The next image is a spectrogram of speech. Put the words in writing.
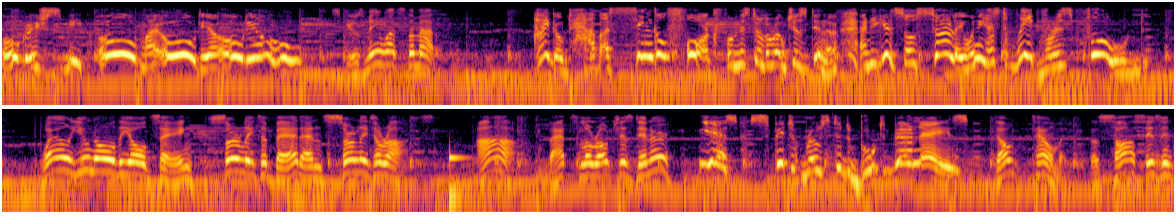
Oh, gracious me. Oh, my, oh, dear, oh, dear, oh. Excuse me, what's the matter? I don't have a single fork for Mr. LeRoach's dinner, and he gets so surly when he has to wait for his food. Well, you know the old saying surly to bed and surly to rise. Ah, that's LeRoach's dinner? Yes, spit roasted boot béarnaise. Don't tell me. The sauce isn't.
